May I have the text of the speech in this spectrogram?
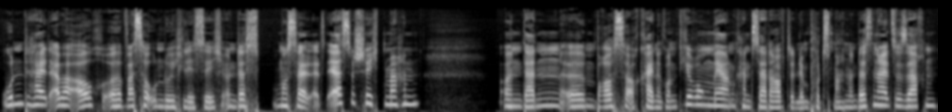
Und halt aber auch äh, wasserundurchlässig. Und das musst du halt als erste Schicht machen. Und dann ähm, brauchst du auch keine Grundierung mehr und kannst darauf dann den Putz machen. Und das sind halt so Sachen,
